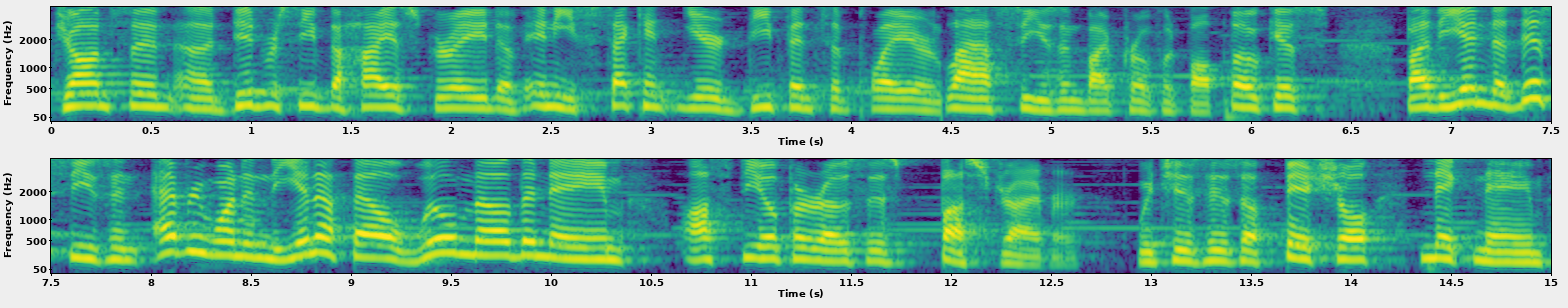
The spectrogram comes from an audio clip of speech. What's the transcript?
Johnson uh, did receive the highest grade of any second year defensive player last season by Pro Football Focus. By the end of this season, everyone in the NFL will know the name osteoporosis bus driver, which is his official nickname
